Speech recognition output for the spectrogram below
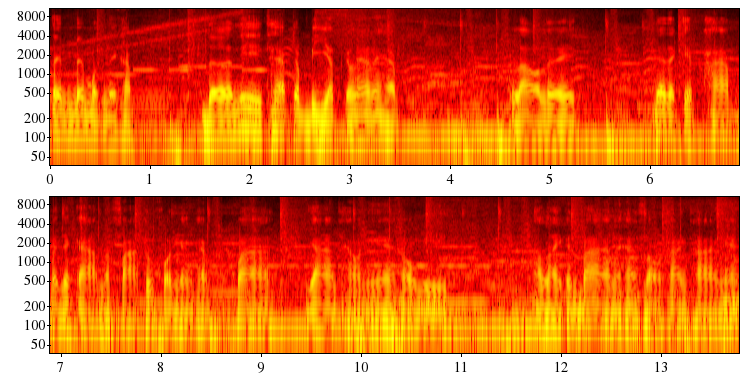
เต็มไปหมดเลยครับ เดินนี่แทบจะเบียดกันแล้วนะครับ เราเลย ได้จะเก็บภาพบรรยากาศมาฝากทุกคนกันครับ ว่าย่านแถวนี้เขามีอะไรกันบ้างนะฮะสองข้างทางเนี้ย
